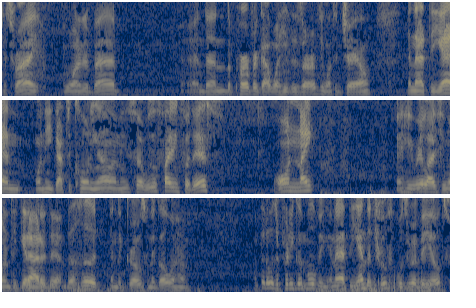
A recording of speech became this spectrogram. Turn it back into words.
That's right. He wanted it bad. And then the pervert got what he deserved. He went to jail. And at the end, when he got to Coney Island, he said, We were fighting for this all night. And he realized he wanted to get out of the, the hood and the girl was going to go with him. I thought it was a pretty good movie. And at the end, the truth was revealed.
